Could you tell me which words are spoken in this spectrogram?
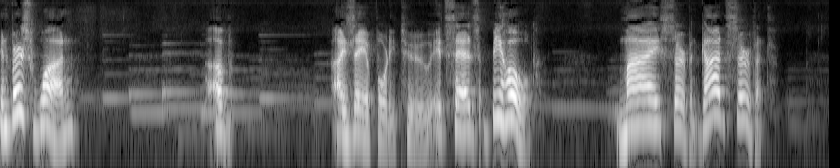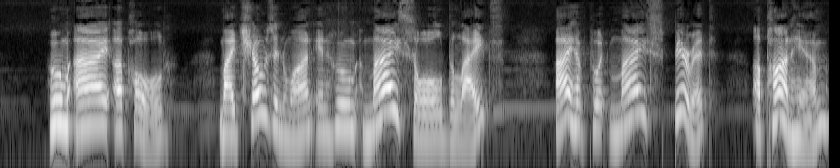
In verse 1 of Isaiah 42, it says, Behold, my servant, God's servant, whom I uphold, my chosen one, in whom my soul delights, I have put my spirit upon him.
